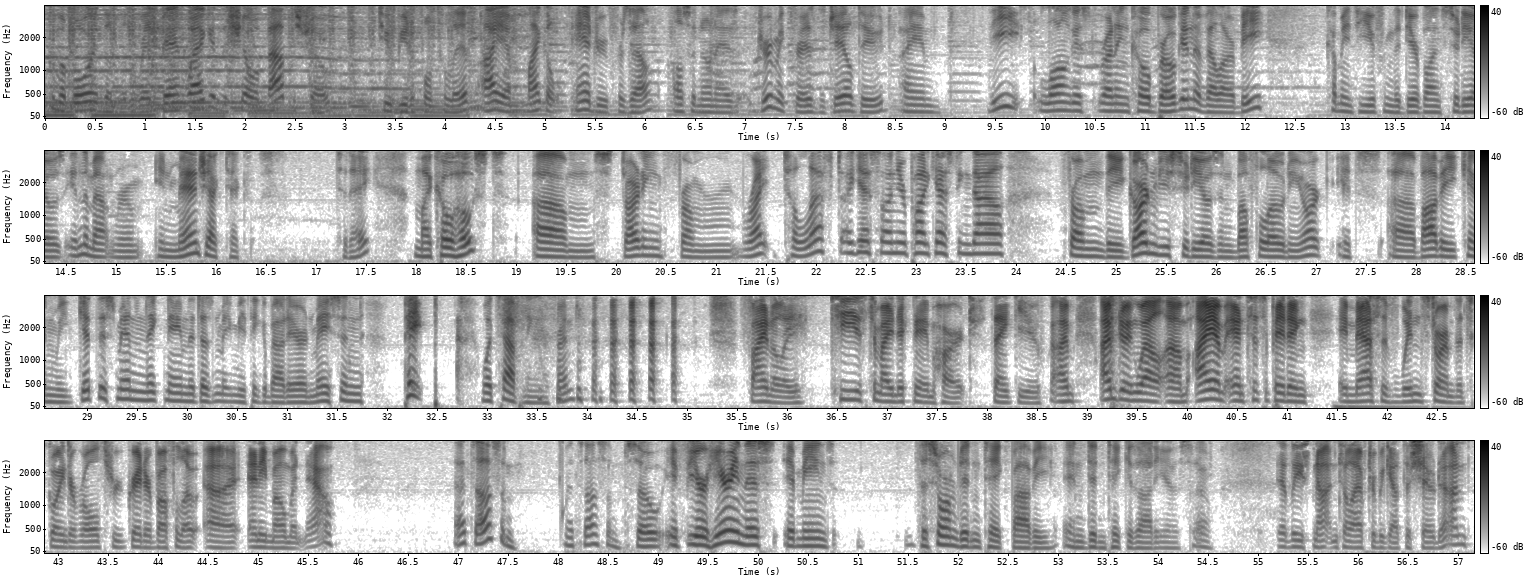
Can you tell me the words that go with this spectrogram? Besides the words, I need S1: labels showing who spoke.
S1: Welcome aboard the Little Red Bandwagon, the show about the show, Too Beautiful to Live. I am Michael Andrew Frizzell, also known as Drew McFrizz, the jail dude. I am the longest running co Brogan of LRB, coming to you from the Deerblind Studios in the Mountain Room in Manchaca, Texas. Today, my co hosts, um, starting from right to left, I guess, on your podcasting dial, from the Garden View Studios in Buffalo, New York. It's uh, Bobby. Can we get this man a nickname that doesn't make me think about Aaron Mason? Pape. What's happening, my friend?
S2: Finally, keys to my nickname Heart. Thank you. I'm I'm doing well. Um, I am anticipating a massive windstorm that's going to roll through Greater Buffalo uh, any moment now.
S1: That's awesome. That's awesome. So if you're hearing this, it means the storm didn't take Bobby and didn't take his audio. So
S2: At least not until after we got the show done.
